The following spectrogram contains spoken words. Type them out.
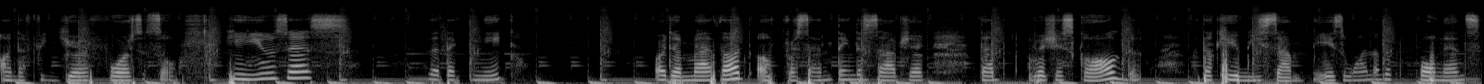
on the figure 4 so he uses the technique or the method of presenting the subject that which is called the, cubism he is one of the proponents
